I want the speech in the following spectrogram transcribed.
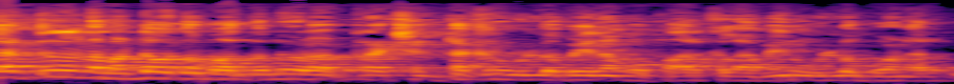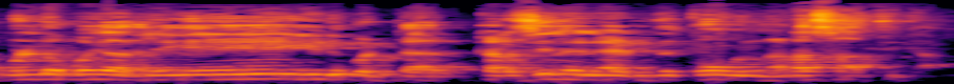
சட்டுன்னு அந்த மண்டபத்தை பார்த்தோன்னே ஒரு அட்ராக்ஷன் டக்குனு உள்ள போய் நம்ம பார்க்கலாமேன்னு உள்ள போனார். உள்ள போய் அதுலயே ஈடுபட்டார். கடைசியில் என்ன ஆயிடுது? கோவில் நட சாத்திட்டான்.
